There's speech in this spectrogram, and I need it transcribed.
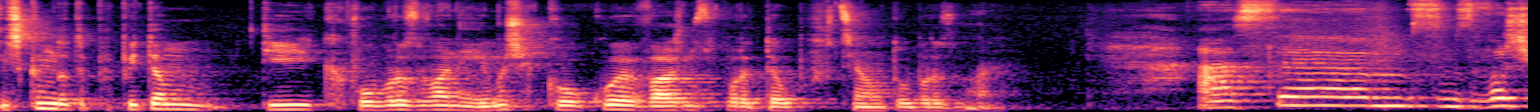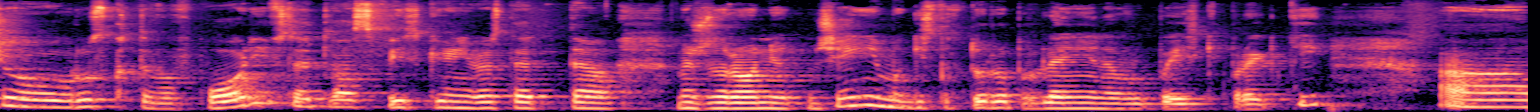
искам да те попитам ти какво образование имаш и колко е важно според теб официалното образование? Аз а, съм завършила руската в Плодив, след това Софийския университет международни отношения и магистратура управление на европейски проекти. А,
